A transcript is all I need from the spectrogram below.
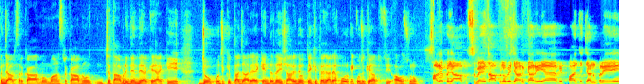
ਪੰਜਾਬ ਸਰਕਾਰ ਨੂੰ, ਮਾਨ ਸਰਕਾਰ ਨੂੰ ਚੇਤਾਵਨੀ ਦਿੰਦੇ ਆ, ਕਿਹਾ ਕਿ ਜੋ ਕੁਝ ਕੀਤਾ ਜਾ ਰਿਹਾ ਹੈ ਕੇਂਦਰ ਦੇ ਇਸ਼ਾਰੇ ਦੇ ਉੱਤੇ ਕੀਤਾ ਜਾ ਰਿਹਾ। ਹੋਰ ਕੀ ਕੁਝ ਕਿਹਾ ਤੁਸੀਂ? ਆਓ ਸੁਣੋ। ਸਾਰੇ ਪੰਜਾਬ ਸਮੇਤ ਆਪ ਨੂੰ ਵੀ ਜਾਣਕਾਰੀ ਹੈ ਵੀ 5 ਜਨਵਰੀ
